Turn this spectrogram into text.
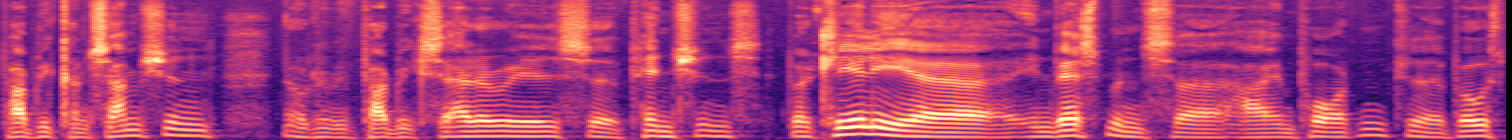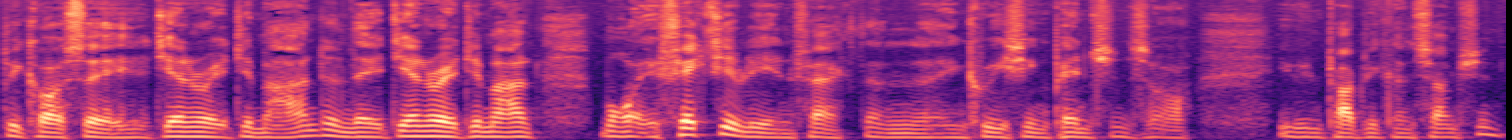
public consumption, notably public salaries, uh, pensions. But clearly, uh, investments uh, are important, uh, both because they generate demand and they generate demand more effectively, in fact, than increasing pensions or even public consumption.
